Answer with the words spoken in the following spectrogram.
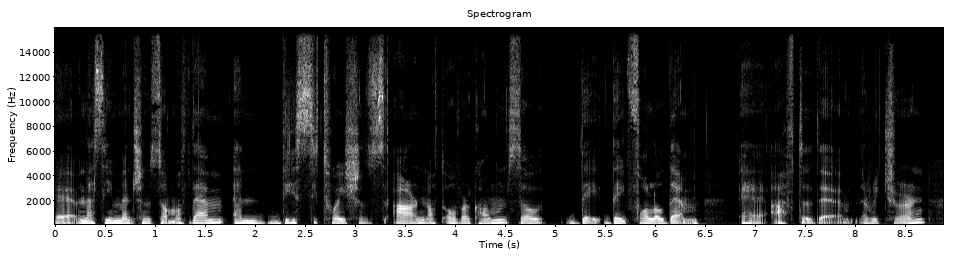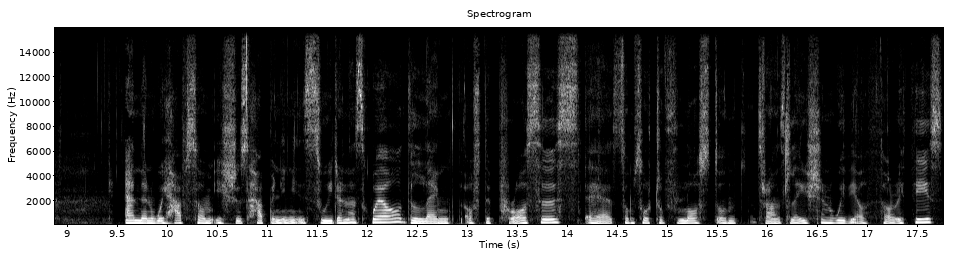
uh, Nassim mentioned some of them, and these situations are not overcome, so they they follow them uh, after the return. And then we have some issues happening in Sweden as well. The length of the process, uh, some sort of lost on translation with the authorities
